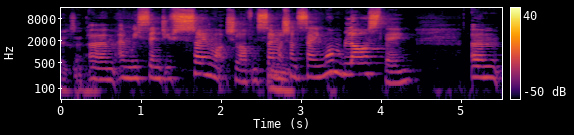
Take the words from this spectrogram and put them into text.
exactly. Um, and we send you so much love and so Mm. much understanding. One last thing. Um,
